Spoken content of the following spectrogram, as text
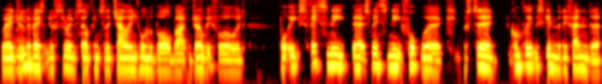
where he, he basically just threw himself into the challenge, won the ball back, drove it forward. But it's Smith's neat, uh, Smith's neat footwork just to completely skin the defender,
